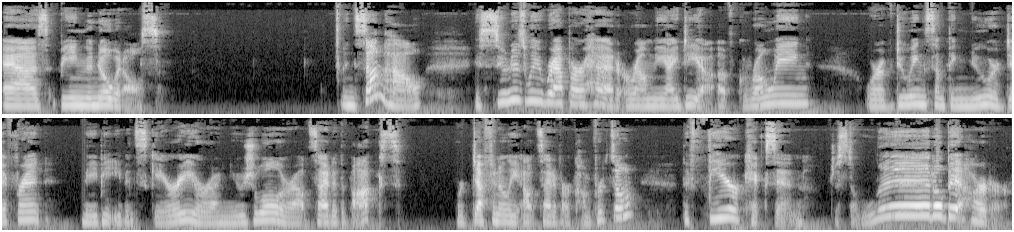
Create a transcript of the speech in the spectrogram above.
as being the know it alls. And somehow, as soon as we wrap our head around the idea of growing or of doing something new or different, maybe even scary or unusual or outside of the box, or definitely outside of our comfort zone, the fear kicks in just a little bit harder.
